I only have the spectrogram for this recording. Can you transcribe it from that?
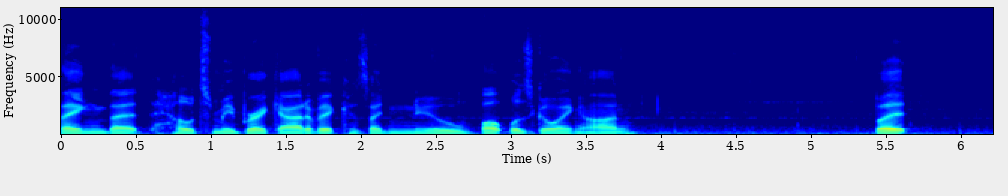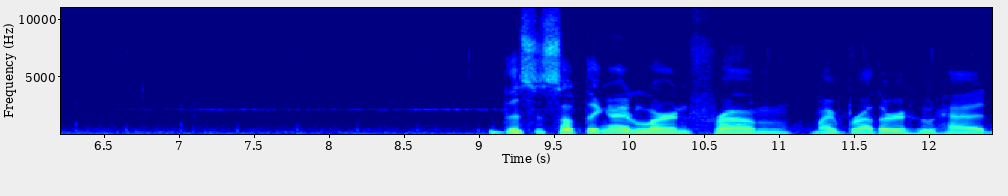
thing that helped me break out of it because I knew what was going on. But this is something I learned from my brother who had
